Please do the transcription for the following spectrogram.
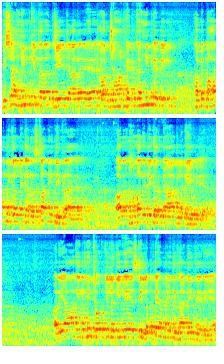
दिशाहीन की तरह जिए जा रहे हैं और जहाँ पे कहीं पे भी हमें बाहर निकलने का रास्ता नहीं दिख रहा है और हमारे भी घर में आग लगी हुई है। और ये आग इतनी ज़ोर की लगी हुई है, इसकी लपटें हमें दिखाई नहीं दे रही है।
